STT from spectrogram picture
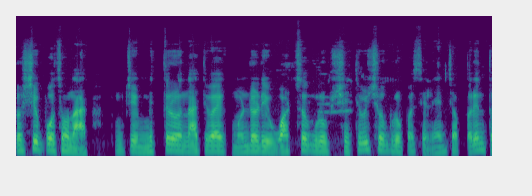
कशी पोचवणार तुमचे मित्र नातेवाईक मंडळी व्हॉट्सअप ग्रुप शेतीविषयक ग्रुप असेल यांच्यापर्यंत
